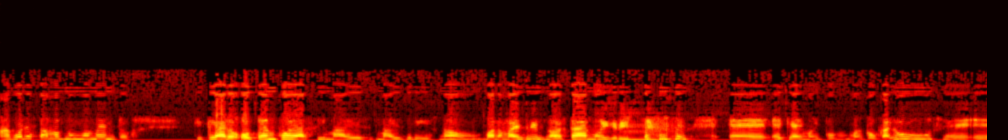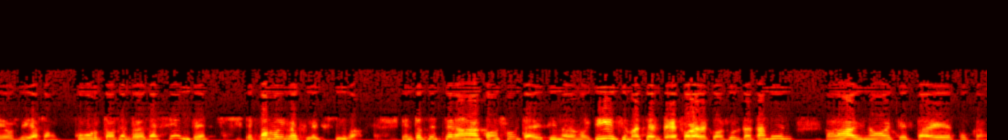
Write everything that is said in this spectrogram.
agora estamos nun momento que claro, o tempo é así máis máis gris, non? Bueno, máis gris non, está moi gris. Mm. -hmm. e, e que hai moi, moi pouca luz, e, e os días son curtos, entonces a xente está moi reflexiva. Entonces chegan a consulta dicindo de moitísima xente de fora de consulta tamén, ai, non, é que esta época,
